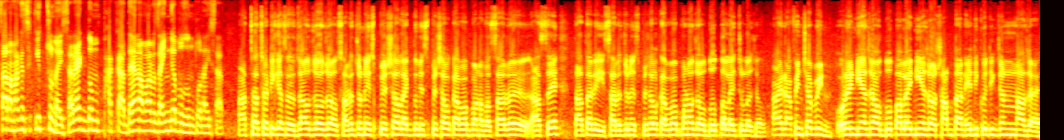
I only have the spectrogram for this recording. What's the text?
স্যার আমার কাছে কিচ্ছু নাই স্যার। একদম ফাঁকা। দেন আমার জাঙ্গা পর্যন্ত নাই স্যার। আচ্ছা আচ্ছা ঠিক আছে। যাও যাও যাও। স্যারের জন্য স্পেশাল একদম স্পেশাল কাবাব বানাবা। স্যার আছে তাড়াতাড়ি স্যারের জন্য স্পেশাল কাবাব বানাও যাও দোতলায় চলে যাও। আর রাফিন সাবিন ওরে নিয়ে যাও দোতলায় নিয়ে যাও সাবধান এদিক ওদিক যেন না যায়।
